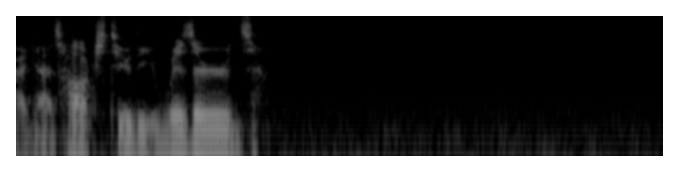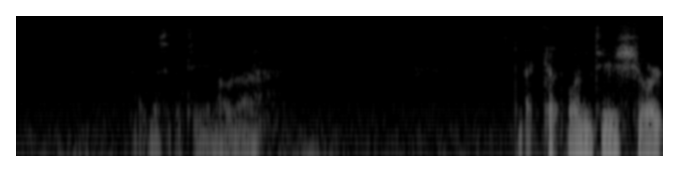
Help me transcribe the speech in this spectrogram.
All right, guys. Hawks to the Wizards. I'm missing a team. Hold on. Did Too short?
